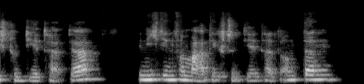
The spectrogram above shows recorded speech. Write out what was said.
studiert hat, ja, die nicht Informatik studiert hat. Und dann,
